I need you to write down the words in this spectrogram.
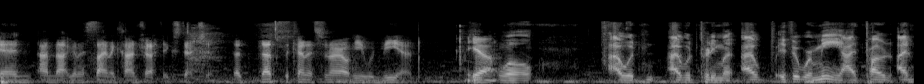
And I'm not going to sign a contract extension. That that's the kind of scenario he would be in. Yeah. Well, I would I would pretty much I if it were me I'd probably I'd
